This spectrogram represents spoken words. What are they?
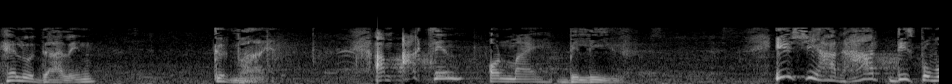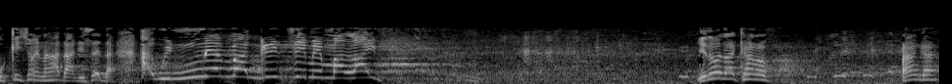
hello, darling, good morning. I'm acting on my belief. If she had had this provocation in her and he said that, I will never greet him in my life. You know that kind of anger?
